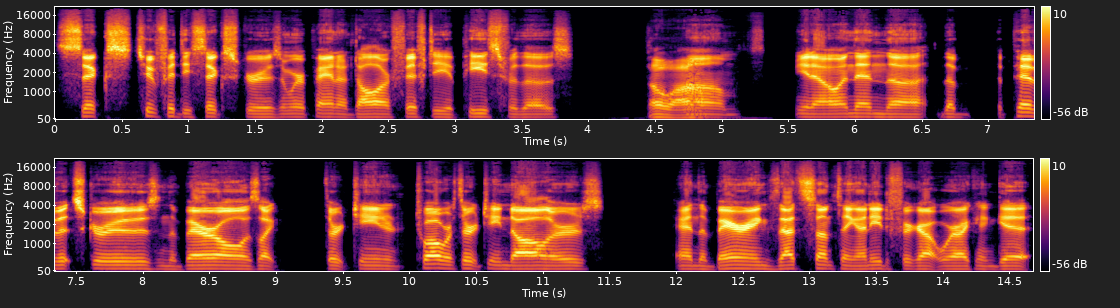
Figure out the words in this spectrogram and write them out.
six 256 screws and we were paying a dollar fifty a piece for those. Oh wow. Um you know, and then the the the pivot screws and the barrel is like 13 or 12 or 13 dollars and the bearings that's something I need to figure out where I can get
